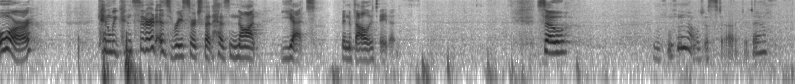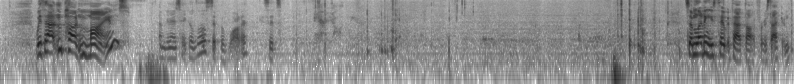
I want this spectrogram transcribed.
Or can we consider it as research that has not yet been validated? So, I'll just, uh, da -da. with that in mind, I'm going to take a little sip of water because it's very hot here. So I'm letting you sit with that thought for a second.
